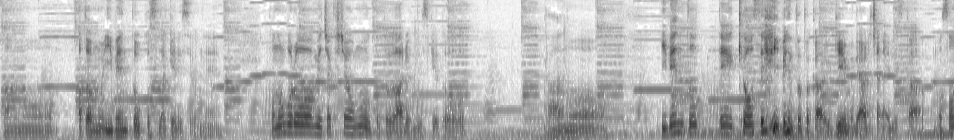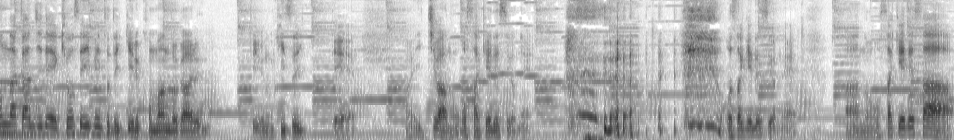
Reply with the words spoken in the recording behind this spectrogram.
あのあとはもうイベントを起こすだけですよね。この頃めちゃくちゃ思うことがあるんですけどあのイベントって強制イベントとかゲームであるじゃないですか。もうそんな感じで強制イベントできるコマンドがあるっていうのを気づいて、1はあのお酒ですよね。お酒ですよね。あのお酒でさ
